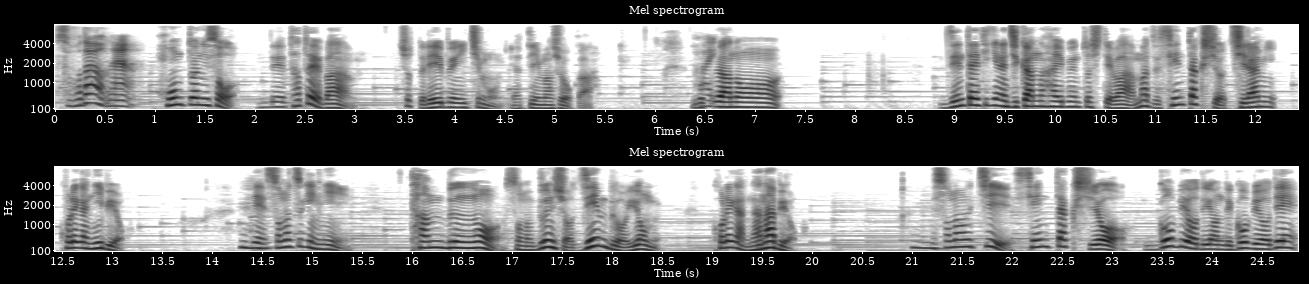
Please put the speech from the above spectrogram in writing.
そうだよね。本当にそう。で、例えば、ちょっと例文1問やってみましょうか。僕、はいあの、全体的な時間の配分としては、まず選択肢をチラ見。これが2秒。で、その次に、短文を、その文章全部を読む。これが7秒。うんでそのうち選択肢を5秒で読んで5秒で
